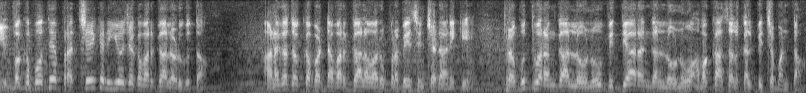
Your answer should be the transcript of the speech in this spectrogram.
ఇవ్వకపోతే ప్రత్యేక నియోజకవర్గాలు అడుగుతాం. అనగదొక్కబడ్డ వర్గాల వారు ప్రవేశించడానికి ప్రభుత్వ రంగాల్లోనూ విద్యారంగంలోనూ అవకాశాలు కల్పించమంటాం.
